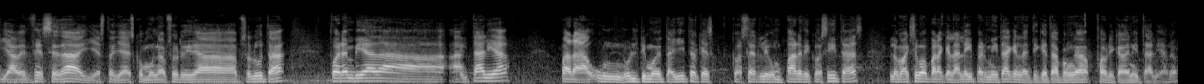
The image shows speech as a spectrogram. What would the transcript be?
y a veces se da, y esto ya es como una absurdidad absoluta, fuera enviada a, Italia para un último detallito que es coserle un par de cositas, lo máximo para que la ley permita que la etiqueta ponga fabricado en Italia. ¿no?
